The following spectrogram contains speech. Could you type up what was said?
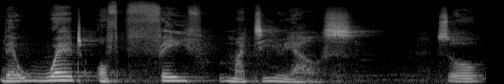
the word of faith materials. So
